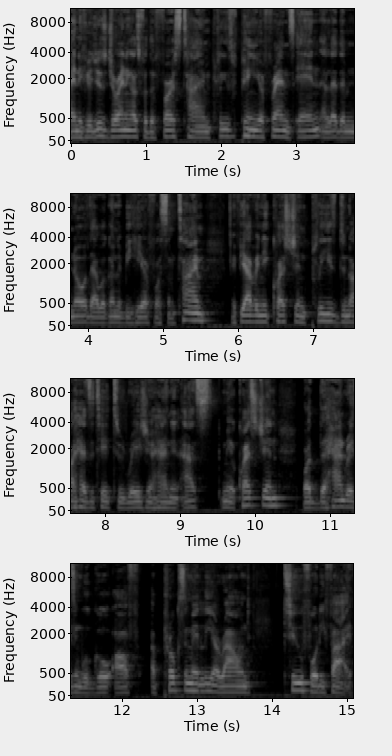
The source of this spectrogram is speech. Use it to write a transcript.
And if you're just joining us for the first time, please ping your friends in and let them know that we're going to be here for some time. If you have any question, please do not hesitate to raise your hand and ask me a question. But the hand raising will go off approximately around 2:45.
